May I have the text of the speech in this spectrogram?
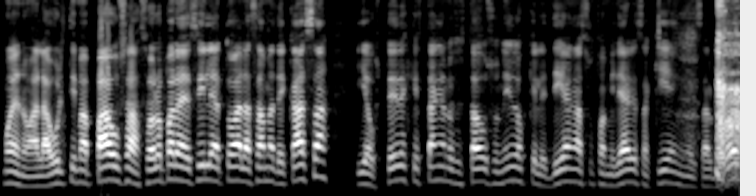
Bueno, a la última pausa, solo para decirle a todas las amas de casa y a ustedes que están en los Estados Unidos que les digan a sus familiares aquí en El Salvador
